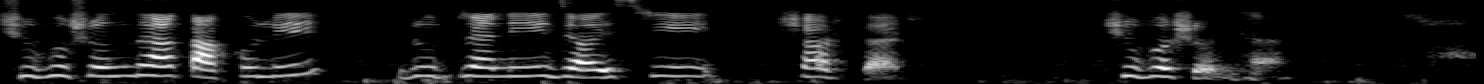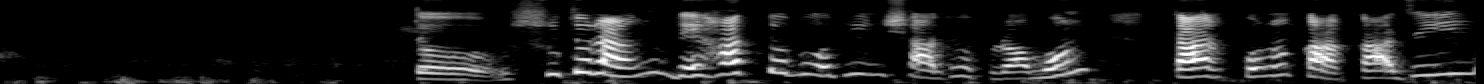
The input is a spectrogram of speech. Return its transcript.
শুভ সন্ধ্যা, কাকলে। রূপরানী জয়শ্রী সরকার। শুভ সন্ধ্যা। তো সুতরাং দেহাত্মবোধীন সাধক রমন তার কোনো কাজেই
